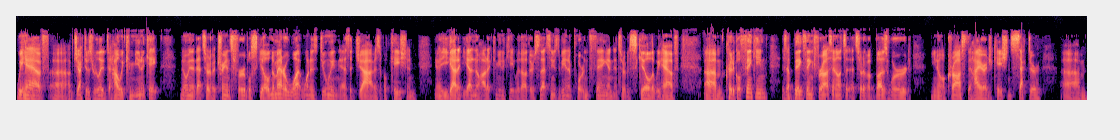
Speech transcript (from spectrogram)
We have uh, objectives related to how we communicate, knowing that that's sort of a transferable skill. No matter what one is doing as a job, as a vocation, you know, you got you got to know how to communicate with others. So that seems to be an important thing and, and sort of a skill that we have. Um, critical thinking is a big thing for us. I know it's, a, it's sort of a buzzword, you know, across the higher education sector. Um,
